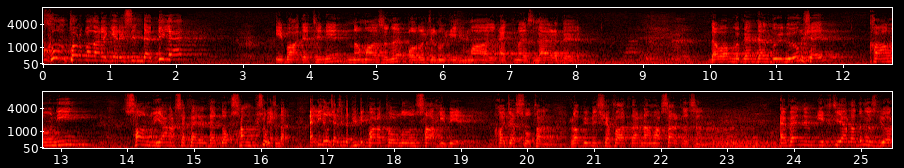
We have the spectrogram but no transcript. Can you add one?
kum torbaları gerisinde bile ibadetini, namazını, orucunu ihmal etmezlerdi. Devamlı benden duyduğum şey kanuni son Viyana seferinde 90 küsur yaşında 50 yıl içerisinde büyük imparatorluğun sahibi Koca Sultan Rabbimiz şefaatlerine mazhar kılsın. Efendim ihtiyarladınız diyor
